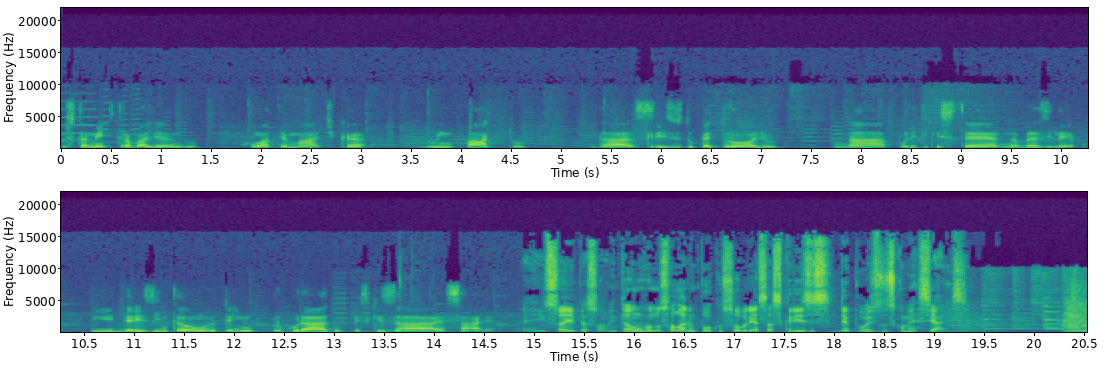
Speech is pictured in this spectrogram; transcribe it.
justamente trabalhando com a temática do impacto das crises do petróleo na política externa brasileira. E desde então eu tenho procurado pesquisar essa área. É isso aí, pessoal. Então vamos falar um pouco sobre essas crises depois dos comerciais. Para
